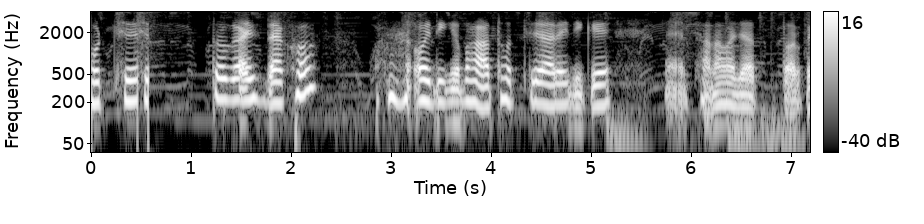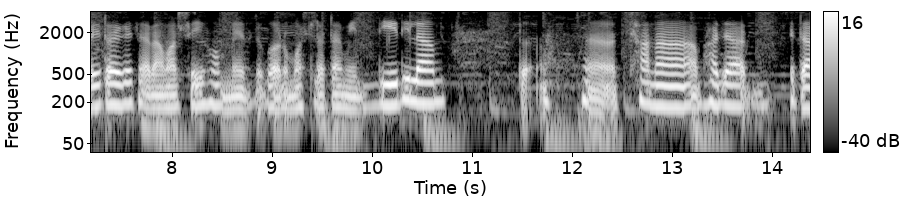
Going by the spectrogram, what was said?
হচ্ছে। তো গাইস দেখো, ওইদিকে ভাত হচ্ছে, আর এইদিকে ছানা ভাজার তরকারিটা হয়ে গেছে আর আমার সেই হোমমেড গরম মশলাটা আমি দিয়ে দিলাম। তো ছানা ভাজা এটা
